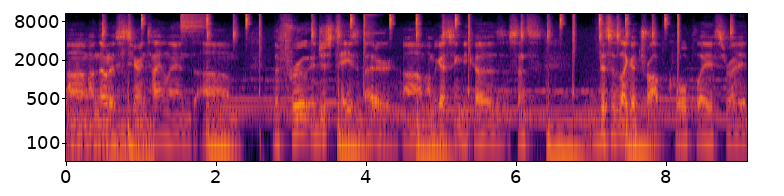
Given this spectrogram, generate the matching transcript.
Um, I've noticed here in Thailand, um, the fruit, it just tastes better. Um, I'm guessing because since this is like a tropical place, right?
